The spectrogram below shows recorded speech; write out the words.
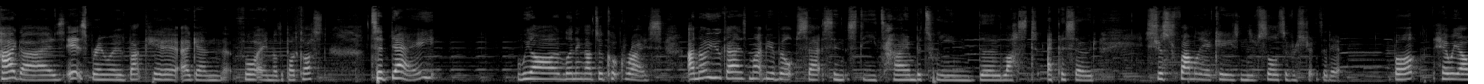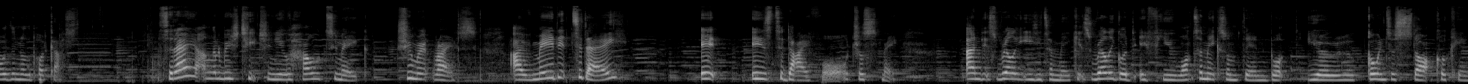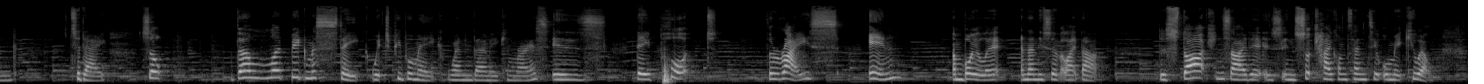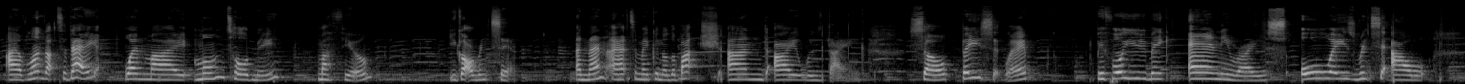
Hi guys, it's Brainwave back here again for another podcast. Today we are learning how to cook rice. I know you guys might be a bit upset since the time between the last episode. It's just family occasions have sort of restricted it. But here we are with another podcast. Today I'm going to be teaching you how to make turmeric rice. I've made it today. It is to die for, trust me. And it's really easy to make. It's really good if you want to make something but you're going to start cooking today. So, the big mistake which people make when they're making rice is they put the rice in and boil it and then they serve it like that. The starch inside it is in such high content it will make you ill. I have learned that today when my mum told me, Matthew, you gotta rinse it. And then I had to make another batch and I was dying. So basically, before you make any rice, always rinse it out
